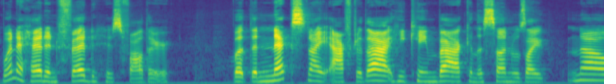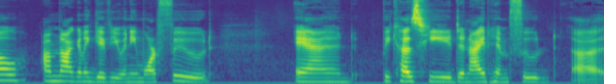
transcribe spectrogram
went ahead and fed his father. But the next night after that, he came back, and the son was like, No, I'm not going to give you any more food. And because he denied him food, uh,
